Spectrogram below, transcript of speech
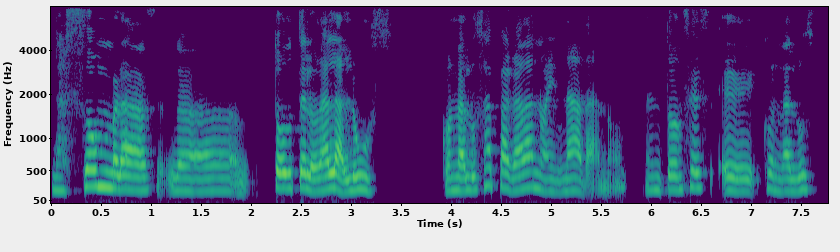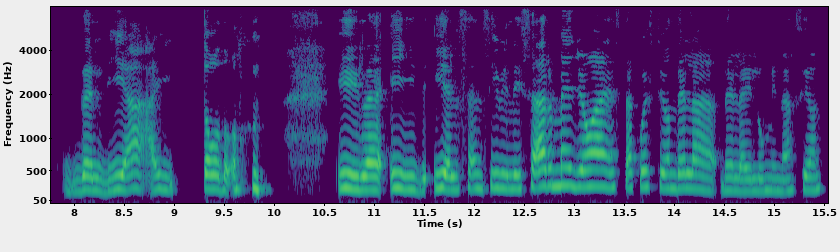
las sombras, la, todo te lo da la luz. Con la luz apagada no hay nada, ¿no? Entonces, eh, con la luz del día hay todo. y, la, y, y, el sensibilizarme yo a esta cuestión de la, de la iluminación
